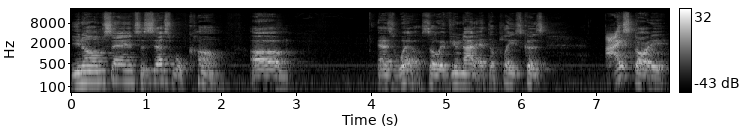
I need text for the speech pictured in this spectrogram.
You know what I'm saying? Success will come um, as well. So if you're not at the place, because I started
